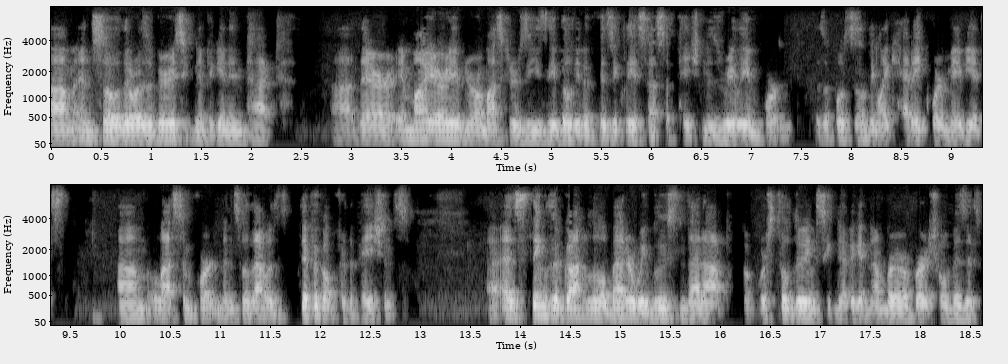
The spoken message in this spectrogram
Um, and so there was a very significant impact uh, there. In my area of neuromuscular disease, the ability to physically assess a patient is really important as opposed to something like headache where maybe it's um, less important. And so that was difficult for the patients. Uh, as things have gotten a little better, we've loosened that up, but we're still doing significant number of virtual visits,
